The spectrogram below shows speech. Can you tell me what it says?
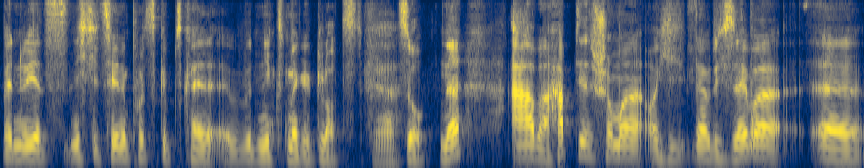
wenn du jetzt nicht die Zähne putzt, gibt's keine, wird nichts mehr geglotzt. Ja. So, ne? Aber habt ihr schon mal euch, dadurch selber, äh, äh,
